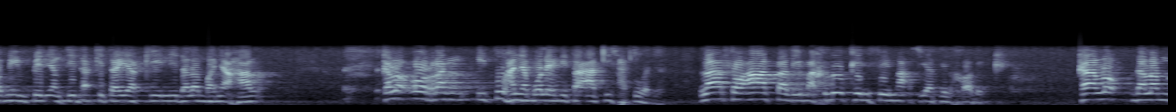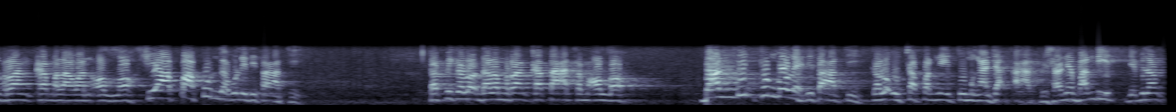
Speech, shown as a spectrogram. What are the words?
pemimpin yang tidak kita yakini dalam banyak hal? Kalau orang itu hanya boleh ditaati satu aja. La ta'ata li makhlukin fi maksiatil khaliq. Kalau dalam rangka melawan Allah, siapa pun nggak boleh ditaati. Tapi kalau dalam rangka taat sama Allah, Bandit pun boleh ditaati. Kalau ucapannya itu mengajak taat. Misalnya bandit. Dia bilang,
